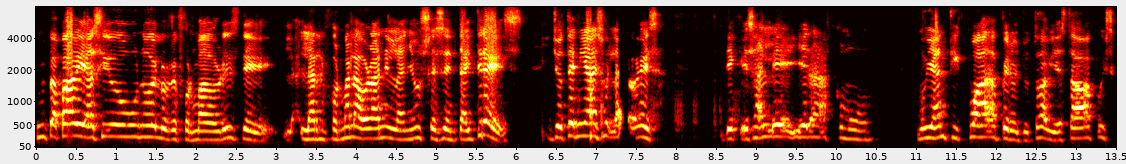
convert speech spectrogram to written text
mi papá había sido uno de los reformadores de la, reforma laboral en el año 63. Yo tenía eso en la cabeza, de que esa ley era como muy anticuada, pero yo todavía estaba pues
